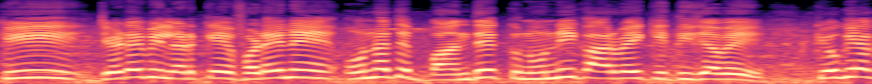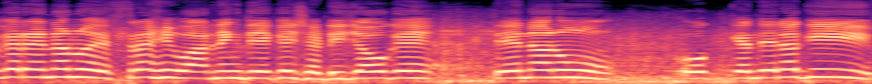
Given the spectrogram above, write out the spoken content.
ਕਿ ਜਿਹੜੇ ਵੀ ਲੜਕੇ ਫੜੇ ਨੇ, ਉਹਨਾਂ ਤੇ ਬੰਦੇ ਕਾਨੂੰਨੀ ਕਾਰਵਾਈ ਕੀਤੀ ਜਾਵੇ। ਕਿਉਂਕਿ ਅਗਰ ਇਹਨਾਂ ਨੂੰ ਇਸ ਤਰ੍ਹਾਂ ਹੀ ਵਾਰਨਿੰਗ ਦੇ ਕੇ ਛੱਡੀ ਜਾਓਗੇ, ਤੇ ਇਹਨਾਂ ਨੂੰ ਉਹ ਕਹਿੰਦੇ ਨਾ ਕਿ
